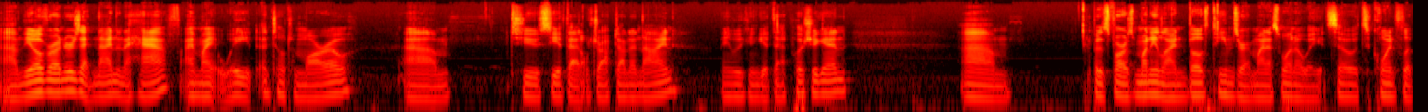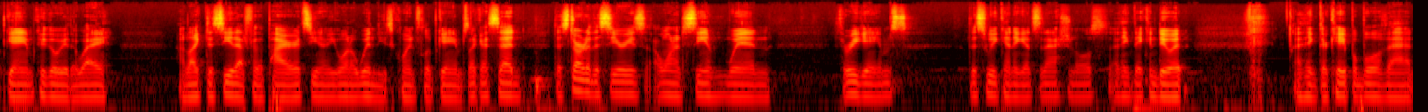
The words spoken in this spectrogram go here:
Um, the over/under is at nine and a half. I might wait until tomorrow um, to see if that'll drop down to nine. Maybe we can get that push again. Um, but as far as money line, both teams are at minus 108, so it's a coin flip game. Could go either way. I'd like to see that for the Pirates. You know, you want to win these coin flip games. Like I said, the start of the series, I wanted to see them win three games this weekend against the Nationals. I think they can do it. I think they're capable of that.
